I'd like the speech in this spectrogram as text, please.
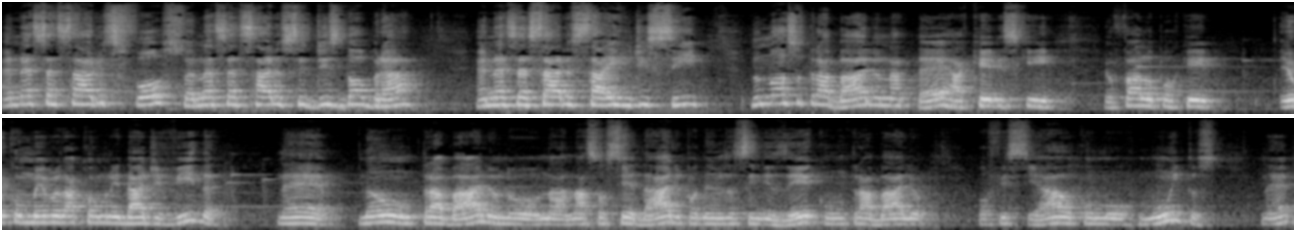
É necessário esforço, é necessário se desdobrar, é necessário sair de si. No nosso trabalho na terra, aqueles que eu falo porque eu como membro da comunidade vida, né, não trabalho no, na, na sociedade, podemos assim dizer, com um trabalho oficial, como muitos, né?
